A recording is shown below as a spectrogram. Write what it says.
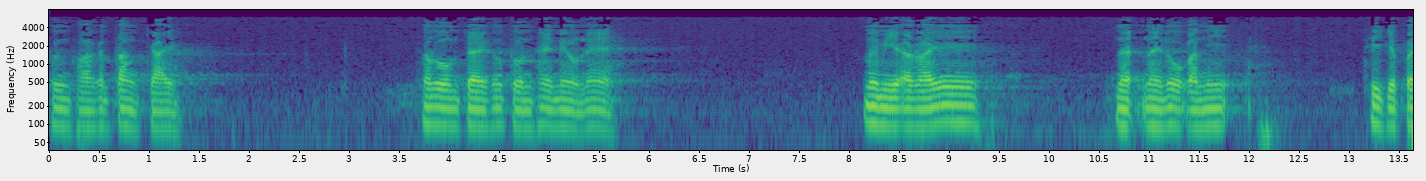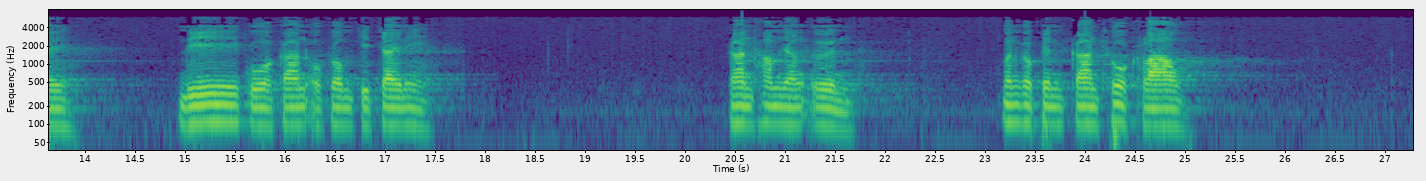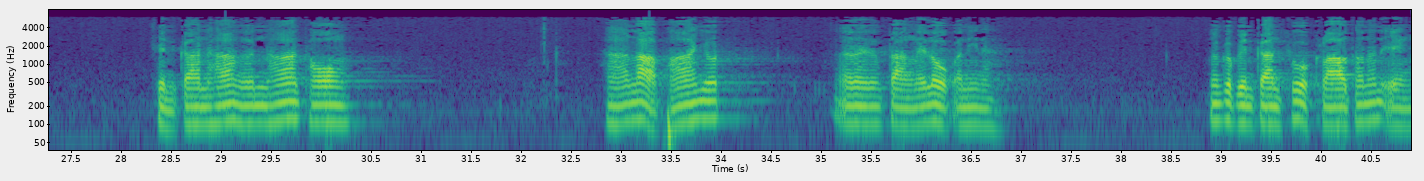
พึงพากันตั้งใจสรวมใจของตนให้แน่วแน่ ไม่มีอะไรในโลกอันนี้ ที่จะไปดีกว่าการอบรมจิตใจนี่ การทำอย่างอื่น มันก็เป็นการชั่วคราว เช่นการหาเงินหาทอง หาลาภหายศ อะไรต่างๆในโลกอันนี้นะมันก็เป็นการชั่วคราวเท่านั้นเอง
